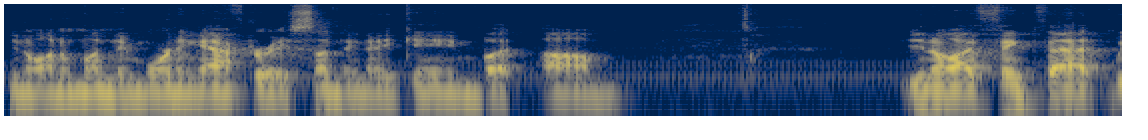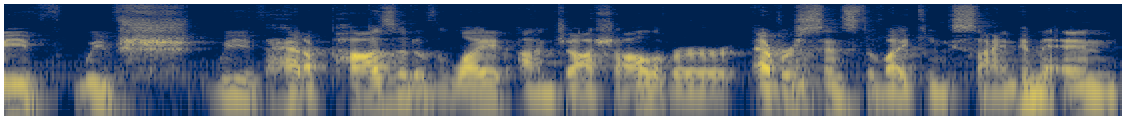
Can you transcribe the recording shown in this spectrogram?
you know, on a Monday morning after a Sunday night game, but um, you know, I think that we've we've we've had a positive light on Josh Oliver ever since the Vikings signed him, and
